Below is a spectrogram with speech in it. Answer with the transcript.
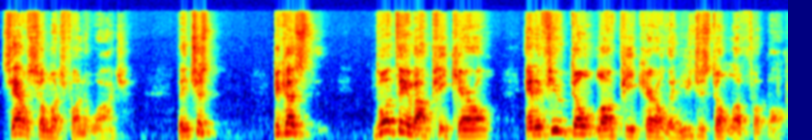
Seattle's so much fun to watch. They just because one thing about Pete Carroll, and if you don't love Pete Carroll, then you just don't love football.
